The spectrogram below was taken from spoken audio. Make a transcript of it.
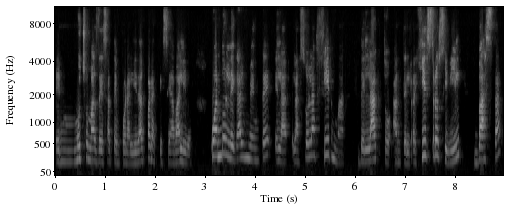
en mucho más de esa temporalidad para que sea válido. Cuando legalmente la, la sola firma del acto ante el registro civil basta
